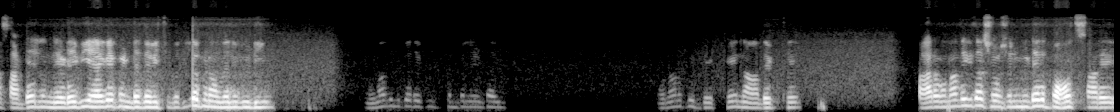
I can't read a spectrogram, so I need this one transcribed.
ਸਾਡੇ ਨੇੜੇ ਵੀ ਹੈਗੇ ਪਿੰਡ ਦੇ ਵਿੱਚ, ਵਧੀਆ ਬਣਾਉਂਦੇ ਨੇ ਵੀਡੀਓ ਉਹਨਾਂ ਦੀ ਵੀ ਕਦੇ ਕੋਈ ਕੰਪਲੇਂਟ ਆਈ। ਉਹਨਾਂ ਨੂੰ ਕੋਈ ਦੇਖੇ, ਨਾ ਦੇਖੇ। ਪਰ ਉਹਨਾਂ ਦੇ ਵੀ ਤਾਂ ਸੋਸ਼ਲ ਮੀਡੀਆ ਤੇ ਬਹੁਤ ਸਾਰੇ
